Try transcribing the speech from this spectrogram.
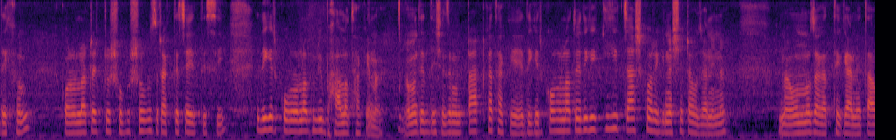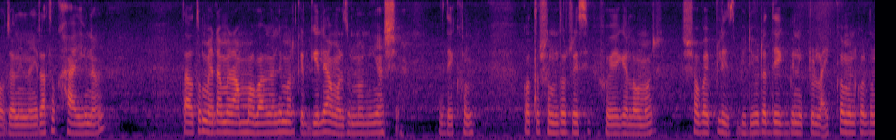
দেখুন, করলাটা একটু সবুজ সবুজ রাখতে চাইতেছি। এদিকের করলাগুলি ভালো থাকে না। আমাদের দেশে যেমন টাটকা থাকে, এদিকের করলা তো এদিকে কী চাষ করে কিনা সেটাও জানি না। না, অন্য জায়গার থেকে আনে তাও জানি না। এরা তো খাই না। তাও তো ম্যাডামের আম্মা বাঙালি মার্কেট গেলে আমার জন্য নিয়ে আসে। দেখুন, কত সুন্দর রেসিপি হয়ে গেল আমার। সবাই প্লিজ ভিডিওটা দেখবেন, একটু লাইক কমেন্ট করবেন,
